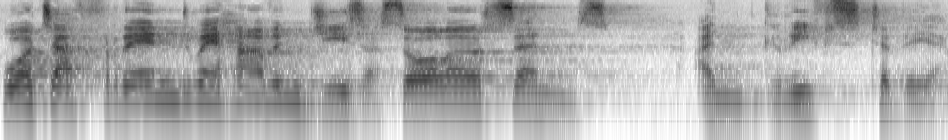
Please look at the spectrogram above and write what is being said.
What a friend we have in Jesus, all our sins and griefs to bear.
